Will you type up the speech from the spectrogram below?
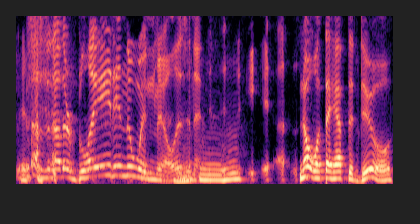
This is another blade in the windmill, isn't it? Mm-hmm. No, what they have to do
